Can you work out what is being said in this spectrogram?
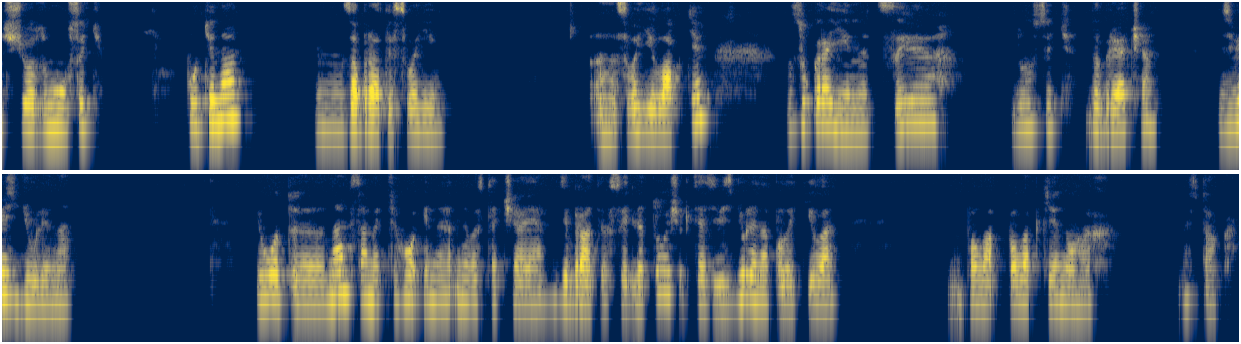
що змусить Путіна забрати свої, е, свої лапті з України. Це досить добряча звіздюліна. І от е, нам саме цього і не, не вистачає зібрати все для того, щоб ця звіздюліна полетіла по, по лапті ногах. Ось так.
